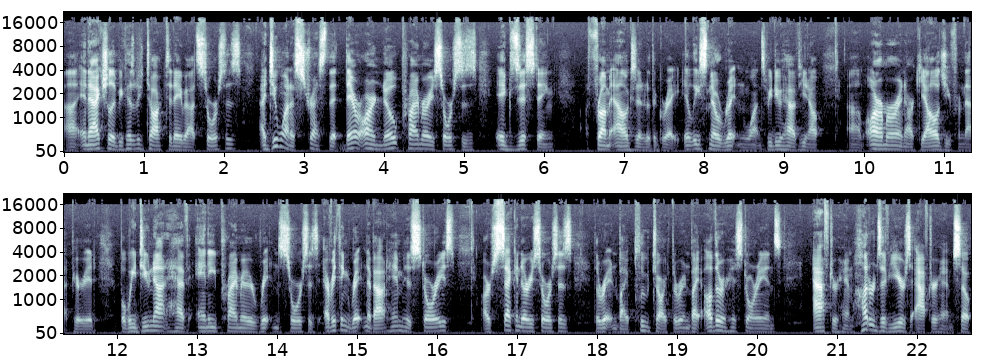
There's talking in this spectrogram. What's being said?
Uh, and actually, because we talked today about sources, I do want to stress that there are no primary sources existing from Alexander the Great, at least no written ones. We do have, you know, um, armor and archaeology from that period, but we do not have any primary written sources. Everything written about him, his stories, are secondary sources. They're written by Plutarch, they're written by other historians, after him, hundreds of years after him. So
